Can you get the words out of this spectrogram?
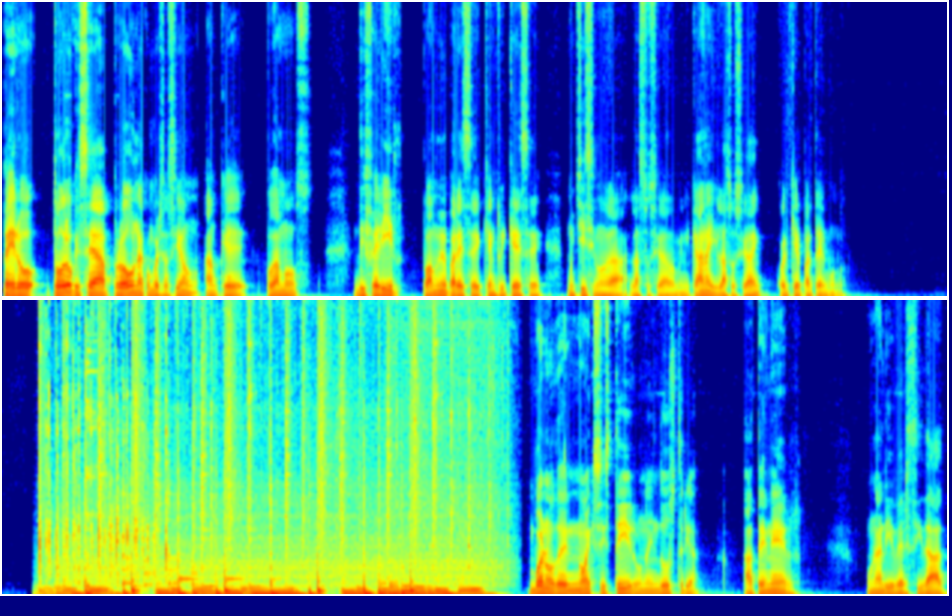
Pero todo lo que sea pro una conversación, aunque podamos diferir, pues a mí me parece que enriquece muchísimo la sociedad dominicana y la sociedad en cualquier parte del mundo. Bueno, de no existir una industria a tener una diversidad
